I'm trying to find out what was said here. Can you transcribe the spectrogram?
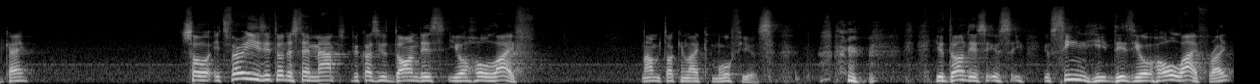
Okay? So it's very easy to understand maps because you've done this your whole life. Now I'm talking like Morpheus. you've done this, you've, seen this your whole life, right?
